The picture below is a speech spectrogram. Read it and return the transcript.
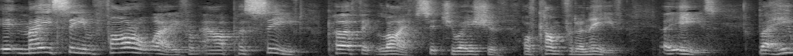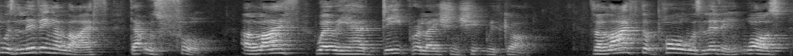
It may seem far away from our perceived perfect life situation of comfort and ease, but he was living a life that was full, a life where he had deep relationship with God. The life that Paul was living was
